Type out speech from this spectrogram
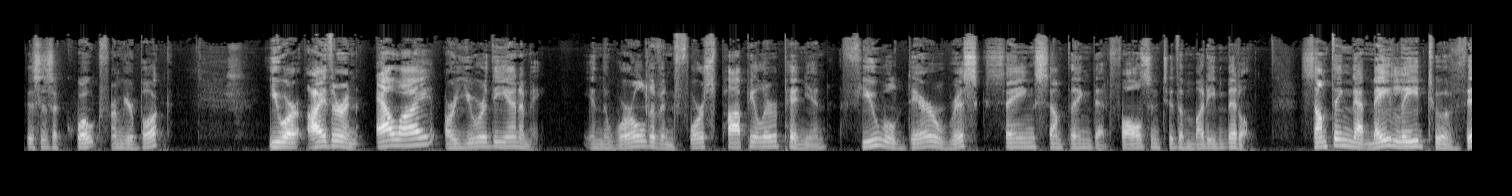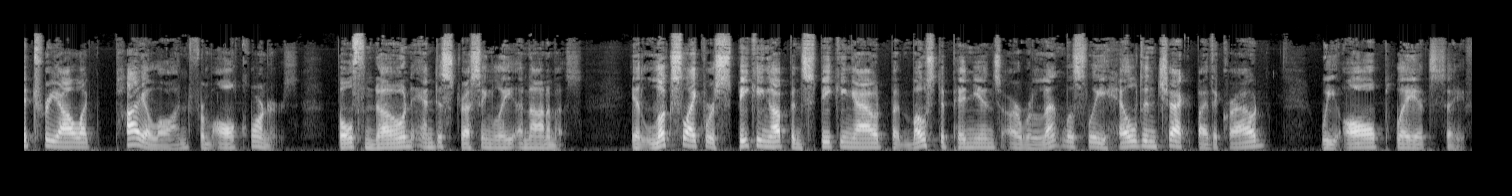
This is a quote from your book. You are either an ally or you are the enemy. In the world of enforced popular opinion, few will dare risk saying something that falls into the muddy middle something that may lead to a vitriolic pile-on from all corners, both known and distressingly anonymous. It looks like we're speaking up and speaking out, but most opinions are relentlessly held in check by the crowd. We all play it safe.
